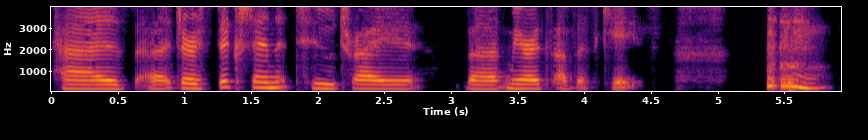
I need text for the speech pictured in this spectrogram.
has uh, jurisdiction to try the merits of this case.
